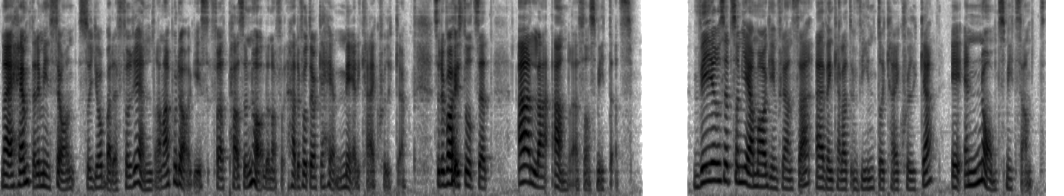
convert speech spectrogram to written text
När jag hämtade min son så jobbade föräldrarna på dagis för att personalen hade fått åka hem med kräksjuka. Så det var i stort sett alla andra som smittats. Viruset som ger maginfluensa, även kallat vinterkräksjuka, är enormt smittsamt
